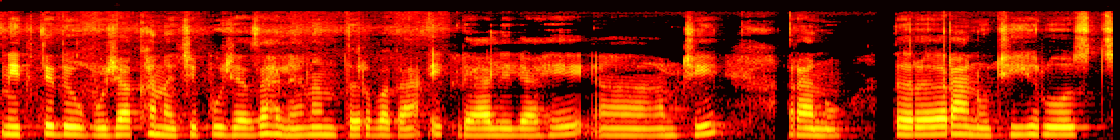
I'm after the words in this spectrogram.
नित्य देवपूजा खानाची पूजा झाल्यानंतर बघा इकडे आलेली आहे आमची रानू. तर रानूची ही रोज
